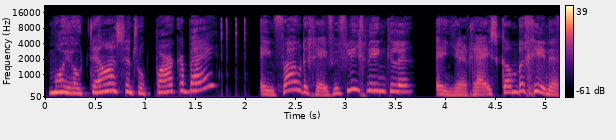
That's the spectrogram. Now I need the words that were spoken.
Mooi hotel en Central Park erbij? Eenvoudig even vliegwinkelen en je reis kan beginnen.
